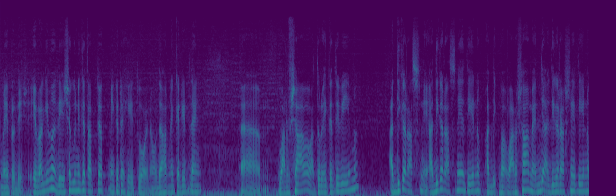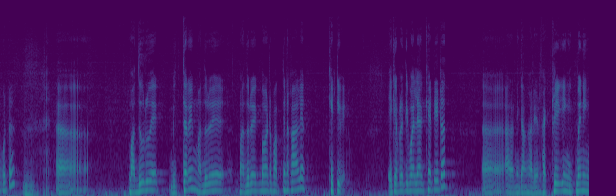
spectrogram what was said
මේ ප්‍රදේශ. ඒ වගේම දේශගුණික තත්ත්වත් මේකට හේතුව වෙන උදාහරණ කැටිට දැන් වර්ෂාව වතුර එකතිවීම අධික රස්නය අධික රස්නය තියෙන වර්ෂා මැද්‍ය අධික රශ්නය තියෙනකොට මදුරුවෙක් බිත්තරෙන් මදුරුවෙක් බවට පත්වෙන කාලයක් කෙටි වෙන. එක ප්‍රතිඵලයක් හැටියටත් අනිකං හරියට ෆැක්ට්‍රියකින් ඉක්මනින්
